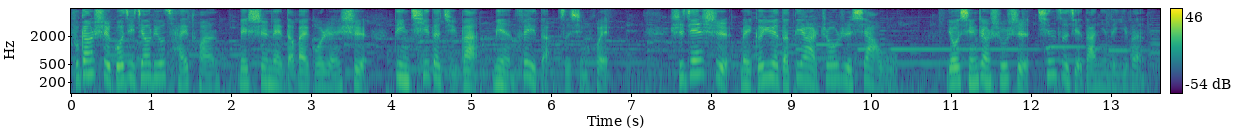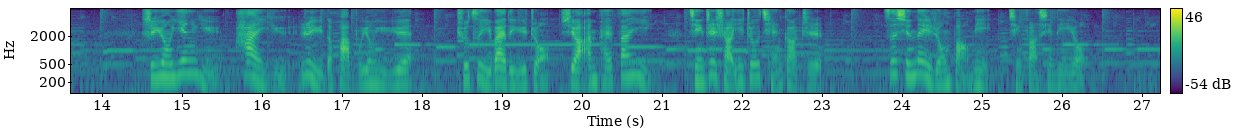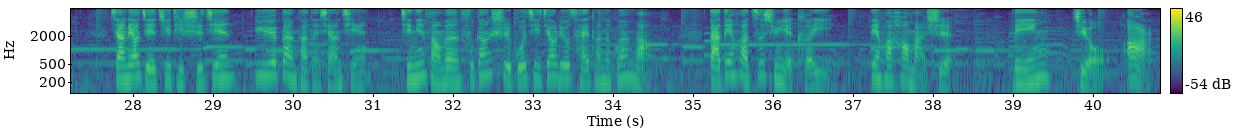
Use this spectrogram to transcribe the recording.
福冈市国际交流财团为市内的外国人士定期的举办免费的咨询会，时间是每个月的第二周日下午，由行政书士亲自解答您的疑问。使用英语、汉语、日语的话不用预约，除此以外的语种需要安排翻译，请至少一周前告知。咨询内容保密，请放心利用。想了解具体时间、预约办法等详情，请您访问福冈市国际交流财团的官网，打电话咨询也可以，电话号码是零九二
